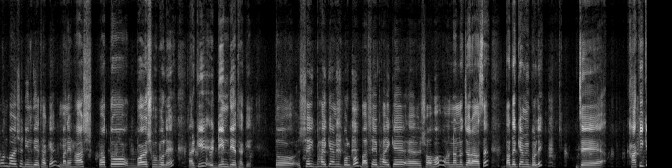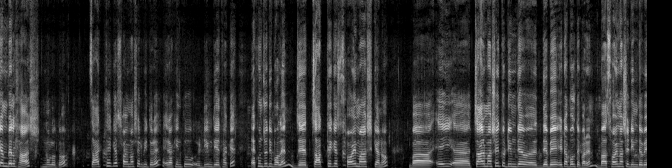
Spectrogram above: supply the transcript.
কোন বয়সে ডিম দিয়ে থাকে? মানে হাঁস কত বয়স হলে আর কি ডিম দিয়ে থাকে? তো সেই ভাইকে আমি বলব বা সেই ভাইকে সহ অন্যান্য যারা আছে তাদেরকে আমি বলি যে খাকি ক্যাম্বেল হাঁস মূলত চার থেকে ছয় মাসের ভিতরে এরা কিন্তু ডিম দিয়ে থাকে। এখন যদি বলেন যে চার থেকে ছয় মাস কেন বা এই চার মাসেই তো ডিম দেবে, এটা বলতে পারেন, বা ছয় মাসে ডিম দেবে,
